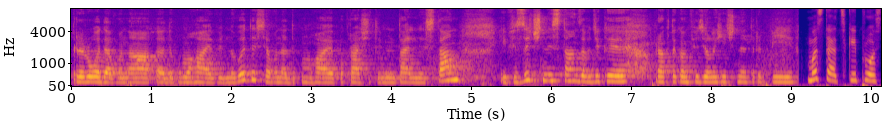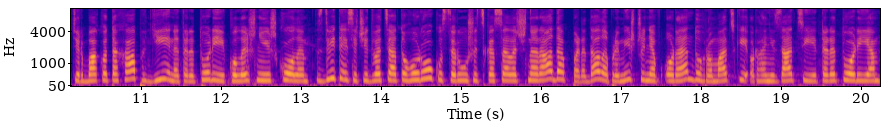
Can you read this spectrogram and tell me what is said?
Природа вона е, допомагає відновитися, вона допомагає покращити ментальний стан і фізичний стан завдяки практикам фізіологічної терапії. Мистецький простір Бакота Хаб діє на території колишньої школи. З 2020 року Старушицька селищна рада передала приміщення в оренду громадській організації Територія.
